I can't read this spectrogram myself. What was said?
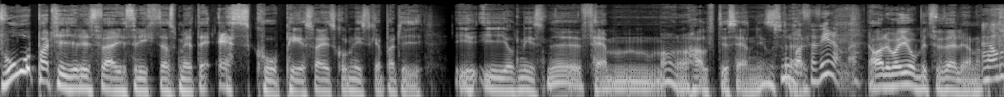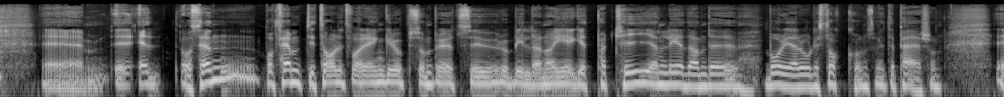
två partier i Sveriges riksdag som hette SKP, Sveriges kommunistiska parti i, i åtminstone fem och ett halvt decennium. Småförvirrande. Ja, det var jobbigt för väljarna. Ja. Ehm, eh, och sen på 50-talet var det en grupp som bröt sig ur och bildade något eget parti, en ledande borgarråd i Stockholm som heter Persson. Eh,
